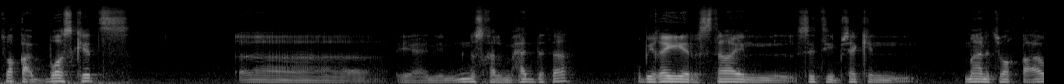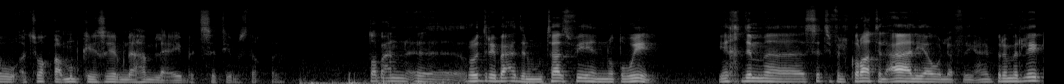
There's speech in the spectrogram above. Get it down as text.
أتوقع بوسكيتس آه يعني النسخة المحدثة وبيغير style سيتي بشكل ما نتوقعه وأتوقع ممكن يصير من أهم لعيبة سيتي مستقبلا. طبعا رودري بعد الممتاز فيه إنه طويل. يخدم آه، سيتي في الكرات العالية ولا في يعني ال Premier League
